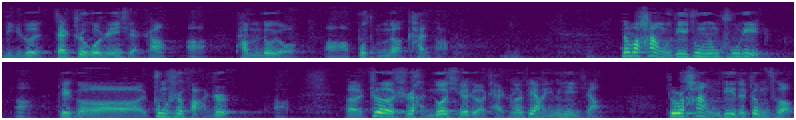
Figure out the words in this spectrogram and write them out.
理论在治国人选上啊。他们都有啊不同的看法。那么汉武帝重用酷吏啊，这个重视法治啊，呃，这使很多学者产生了这样一个印象，就是汉武帝的政策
